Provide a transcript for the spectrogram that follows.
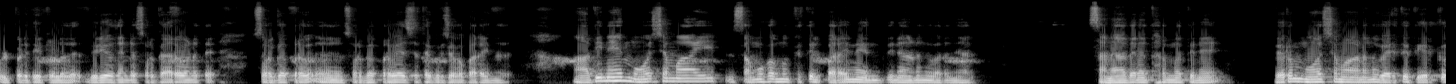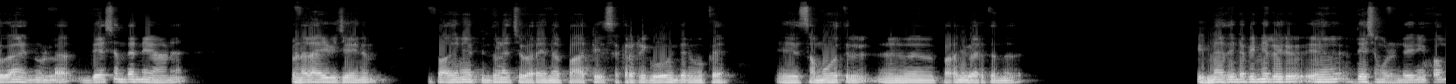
ഉൾപ്പെടുത്തിയിട്ടുള്ളത് ദുര്യോധനന്റെ സ്വർഗാരോഹണത്തെ സ്വർഗപ്ര സ്വർഗപ്രവേശത്തെ സ്വർഗപ്രവേശത്തെക്കുറിച്ചൊക്കെ പറയുന്നത്. അതിനെ മോശമായി സമൂഹമുഖത്തിൽ പറയുന്ന എന്തിനാണെന്ന് പറഞ്ഞാൽ സനാതനധർമ്മത്തിനെ വെറും മോശമാണെന്ന് വരുത്തി തീർക്കുക എന്നുള്ള ഉദ്ദേശം തന്നെയാണ് പിണറായി വിജയനും ഇപ്പൊ അതിനെ പിന്തുണച്ച് പറയുന്ന പാർട്ടി സെക്രട്ടറി ഗോവിന്ദനുമൊക്കെ സമൂഹത്തിൽ പറഞ്ഞു വരുത്തുന്നത്. പിന്നെ അതിന്റെ പിന്നിലൊരു ഉദ്ദേശം കൂടെ ഇനിയിപ്പം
